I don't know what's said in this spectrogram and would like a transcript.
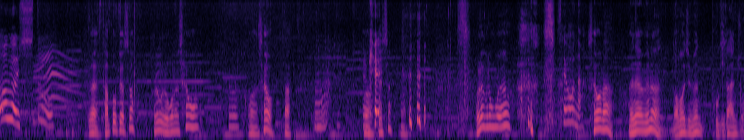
어머 씨 또. 왜? 다 뽑혔어? 그리고 요거는 새우. 응. 어, 새우. 딱. 이렇게? 어, 됐어? 어. 원래 그런 거야. 세워놔. 세워놔. 왜냐하면은 넘어지면 보기가 안 좋아.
